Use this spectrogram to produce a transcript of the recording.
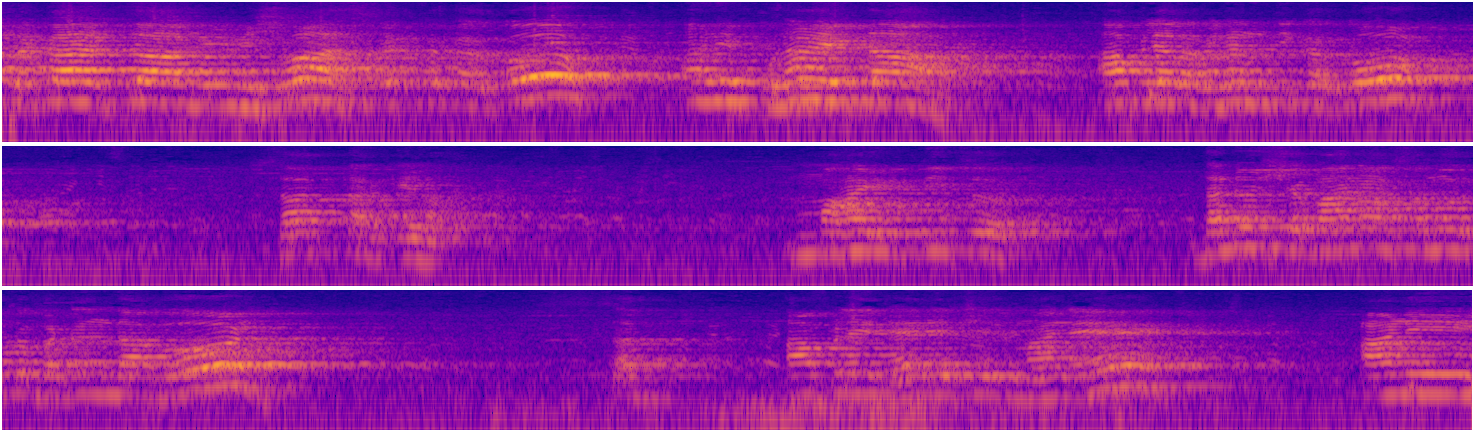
प्रकारचा मी विश्वास व्यक्त करतो आणि पुन्हा एकदा आपल्याला विनंती करतो सात तारखेला महायुतीचं समोरच बटन दाबून आपले धैर्यशील माने आणि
